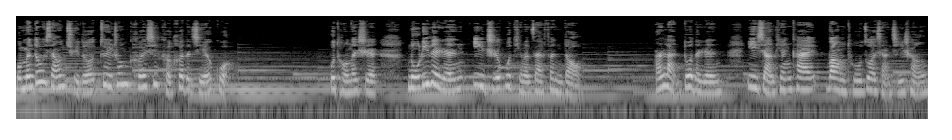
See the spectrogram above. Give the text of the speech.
我们都想取得最终可喜可贺的结果。不同的是，努力的人一直不停的在奋斗，而懒惰的人异想天开，妄图坐享其成，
